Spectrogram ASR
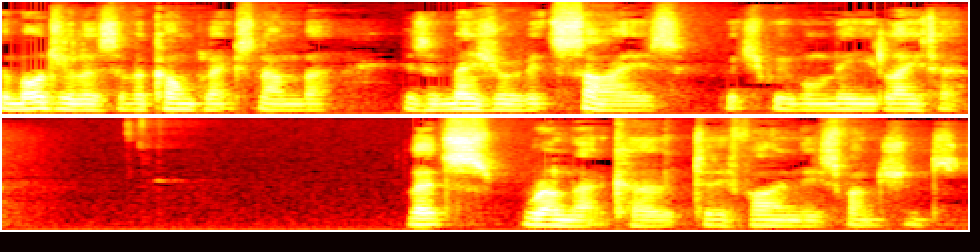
The modulus of a complex number is a measure of its size, which we will need later. Let's run that code to define these functions.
